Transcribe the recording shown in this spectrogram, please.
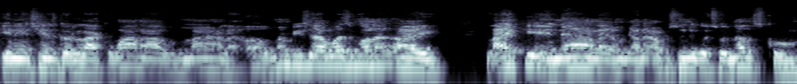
getting a chance to go to Lackawanna, I would remind her like, "Oh, remember you said I wasn't gonna like like it, and now like I got an opportunity to go to another school."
